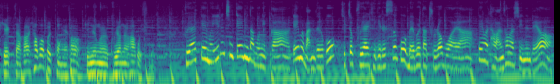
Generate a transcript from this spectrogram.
기획자가 협업을 통해서 기능을 구현을 하고 있습니다. VR 게임은 1인칭 게임이다 보니까 게임을 만들고 직접 VR 기기를 쓰고 맵을 다 둘러보아야 게임을 다 완성할 수 있는데요.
